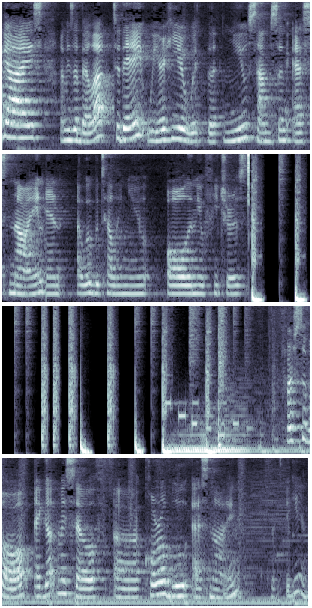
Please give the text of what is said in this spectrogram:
Hi guys, I'm Isabella. Today we are here with the new Samsung S9 and I will be telling you all the new features. First of all, I got myself a Coral Blue S9. Let's begin.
